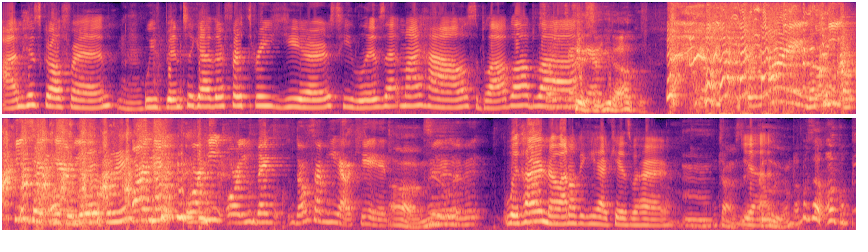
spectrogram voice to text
I'm his girlfriend. Mm-hmm. We've been together for three years. He lives at my house. Blah blah blah." So so you the uncle. Right, so he, he What's up, Uncle of. Girlfriend? or no, or he, or you, baby. Don't tell me he got a kid. Oh man, with with her, no, I don't think he had kids with her. Mm, I'm trying to stay Yeah. cool. I'm like, what's up, Uncle B?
